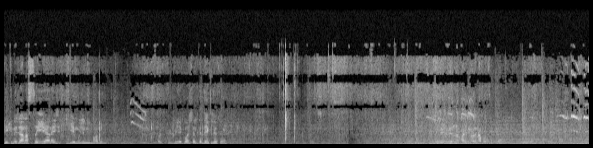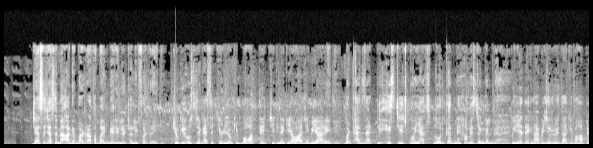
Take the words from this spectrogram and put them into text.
देखने जाना सही है नहीं ये मुझे नहीं मालूम। बट फिर भी एक बार चल के देख लेते हैं। भाई भागना पड़ सकता है। जैसे जैसे मैं आगे बढ़ रहा था भाई, मेरी लिटरली फट रही थी। क्योंकि उस जगह से चिड़ियों की बहुत तेज चीखने की आवाज़ें भी आ रही थी। बट एग्जैक्टली exactly इस चीज़ को ही एक्सप्लोर करने हम इस जंगल में आए हैं। तो ये देखना भी ज़रूरी था कि वहाँ पे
